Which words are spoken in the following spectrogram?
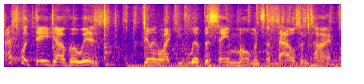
That's what deja vu is. Feeling like you've lived the same moments a thousand times.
